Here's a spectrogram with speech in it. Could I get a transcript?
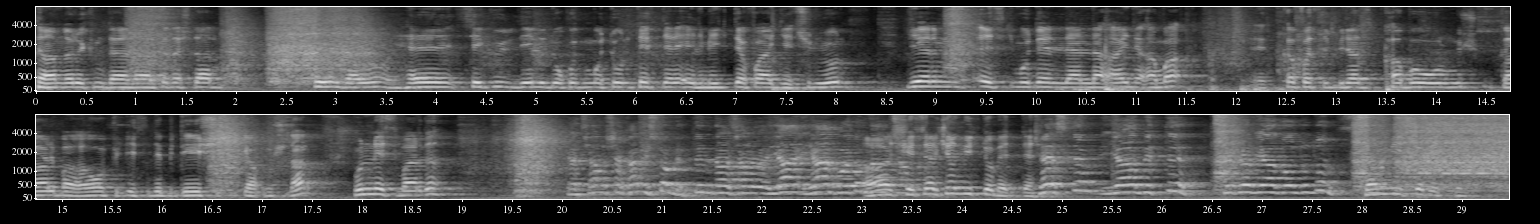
Selamünaleyküm değerli arkadaşlar. Hyundai H859 motorlu testere elime ilk defa geçiriyor. Diğer eski modellerle aynı ama e, kafası biraz kaba olmuş. Galiba hava filesinde bir değişiklik yapmışlar. Bunun nesi vardı? Ya çalışırken istop etti. Bir daha çalış. Yağ, yağ koydum. Aa keserken mi istop etti? Kestim. Yağ bitti. Tekrar yağ doldurdum. Sen mi istop ettin?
